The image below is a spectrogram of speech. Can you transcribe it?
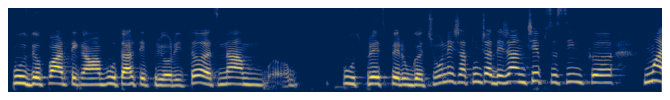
pus deoparte că am avut alte priorități, n-am pus preț pe rugăciune și atunci deja încep să simt că nu mai,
